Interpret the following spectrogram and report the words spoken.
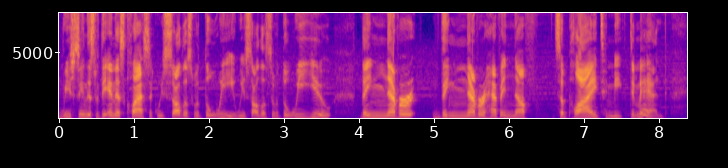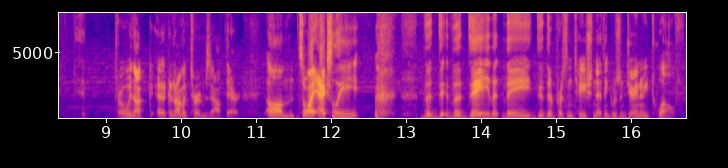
We've seen this with the NES Classic. We saw this with the Wii. We saw this with the Wii U. They never they never have enough supply to meet demand. Throwing economic terms out there. Um, so I actually the the day that they did their presentation, I think it was on January twelfth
